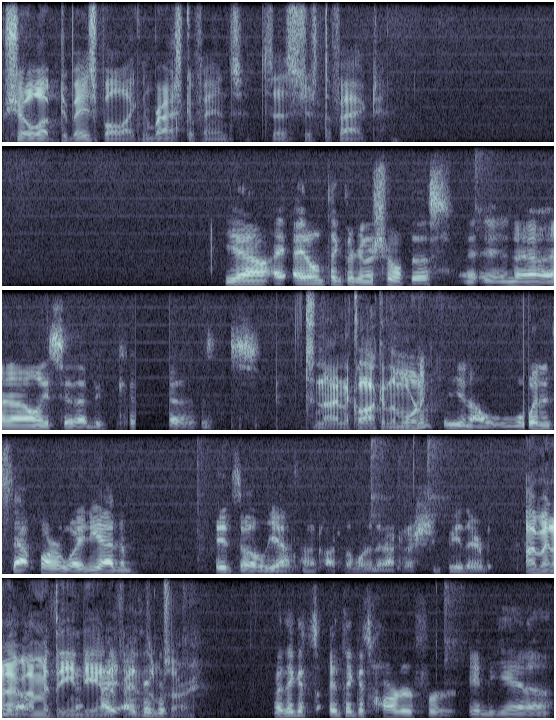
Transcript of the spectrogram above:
show up to baseball like Nebraska fans. It's, that's just the fact. yeah, I, I don't think they're going to show up this, and, and I only say that because It's nine o'clock in the morning. you know when it's that far away. Yeah, it's oh yeah, it's nine o'clock in the morning. They're not going to be there. But I mean, I, I'm at the Indiana I- I fans. I'm it's- sorry. I think it's I think it's harder for Indiana,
